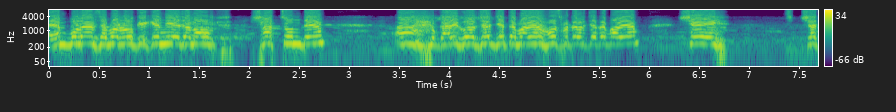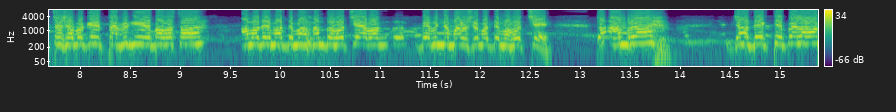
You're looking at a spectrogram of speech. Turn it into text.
অ্যাম্বুলেন্স এবং রোগীকে নিয়ে যেন স্বাচ্ছন্দ্যে আহ, গাড়িগুলো যেতে পারে হসপিটালে যেতে পারে সেই স্বেচ্ছাসেবকের ট্রাফিকিং এর ব্যবস্থা আমাদের মাধ্যমে আনন্দ হচ্ছে এবং বিভিন্ন মানুষের মাধ্যমে হচ্ছে। তো আমরা যা দেখতে পেলাম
